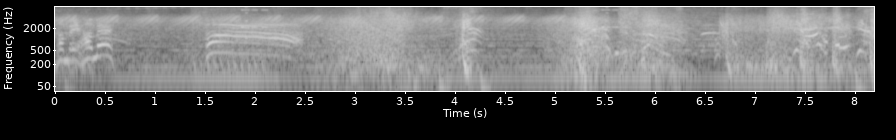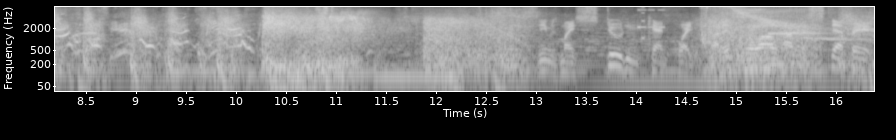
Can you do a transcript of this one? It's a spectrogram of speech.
Kamehame! Ha! Seems my student can't quite cut it, so I'll have to step in.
